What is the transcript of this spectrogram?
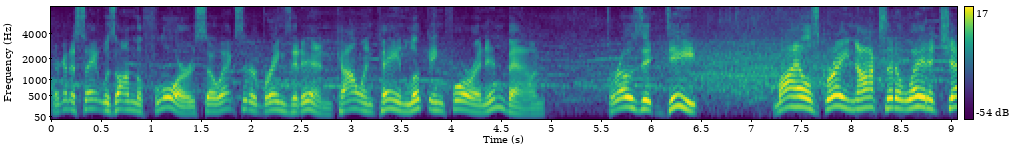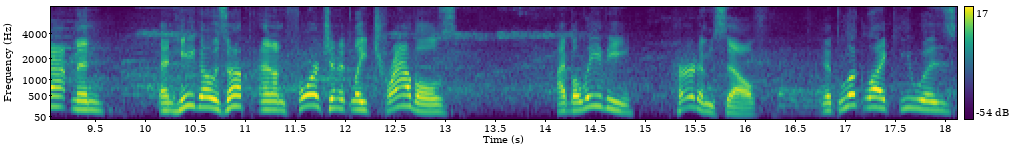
They're going to say it was on the floor, so Exeter brings it in. Colin Payne looking for an inbound, throws it deep. Miles Gray knocks it away to Chapman, and he goes up and unfortunately travels. I believe he hurt himself. It looked like he was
